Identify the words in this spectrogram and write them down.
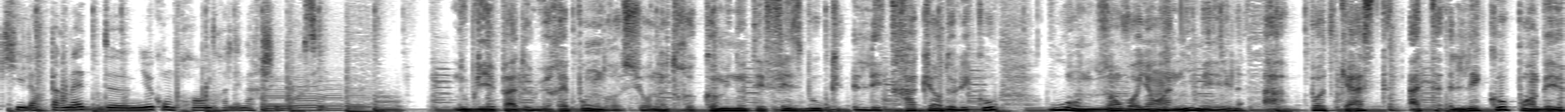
qui leur permettent de mieux comprendre les marchés boursiers. N'oubliez pas de lui répondre sur notre communauté Facebook Les Traqueurs de l'écho ou en nous envoyant un email à podcast@leco.be.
